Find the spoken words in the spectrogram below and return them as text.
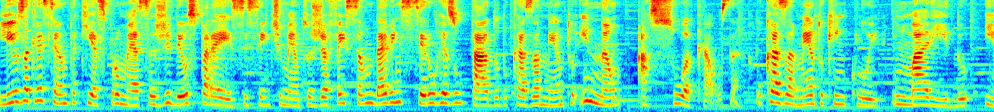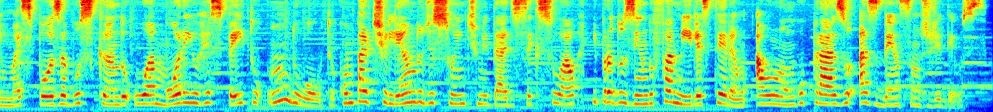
Lewis acrescenta que as promessas de Deus para esses sentimentos de afeição devem ser o resultado do casamento e não a sua causa. O casamento que inclui um marido e uma esposa buscando o amor e o respeito um do outro, compartilhando de sua intimidade sexual e produzindo famílias terão terão ao longo prazo as bênçãos de Deus.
